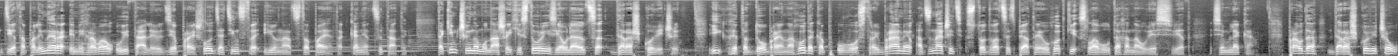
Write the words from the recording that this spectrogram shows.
Дзед апалінера эміграваў у італію дзе прайшло дзяцінства і юнацтва паэта канец цытаты такім чынам у нашай гісторыі з'яўляюцца дарашковічы і гэта добрая нагода каб у вострай браме адзначыць 125 угодкі славутага на ўвесь свет земляка Праўда дарашковічаў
